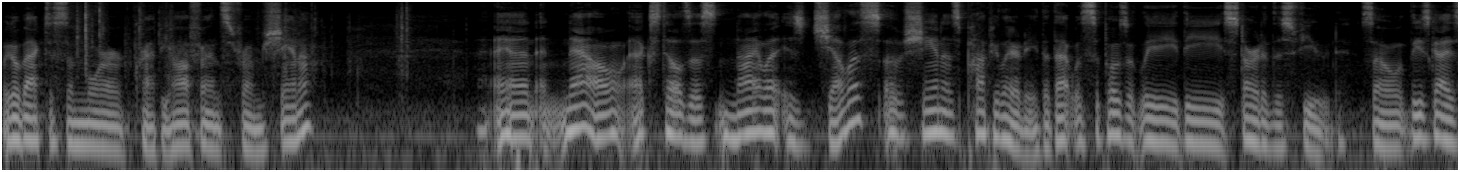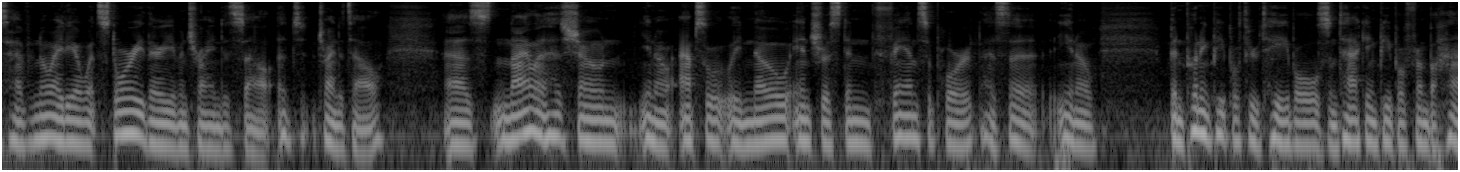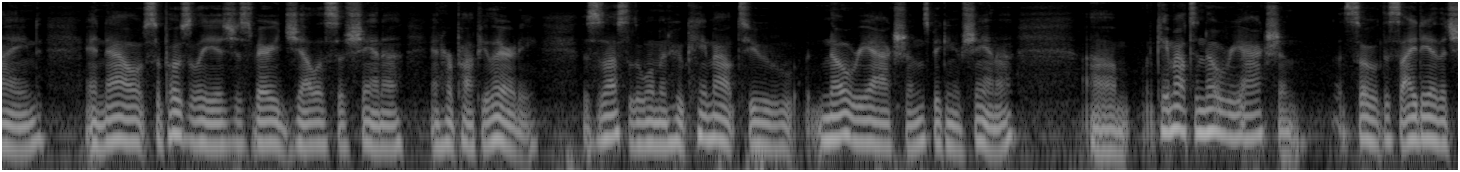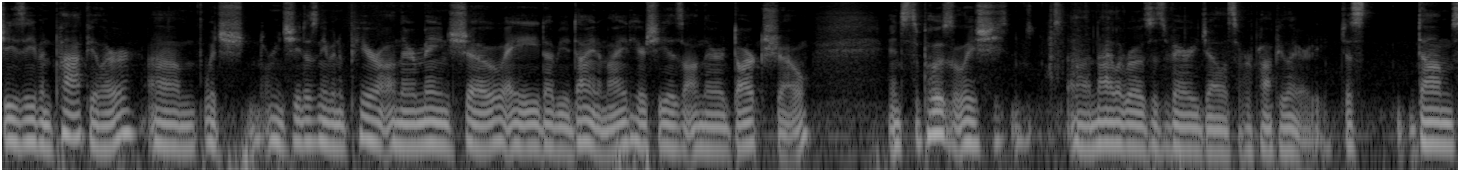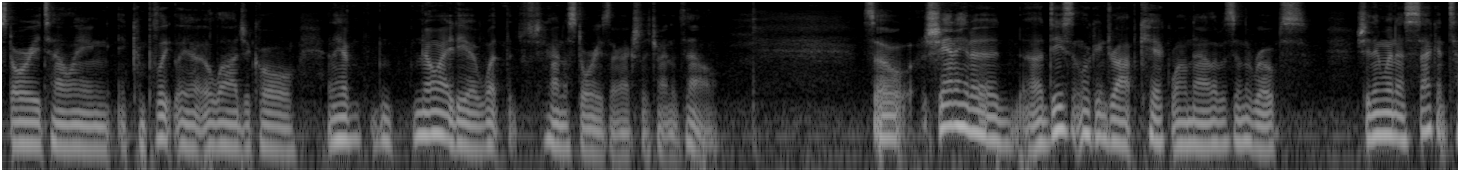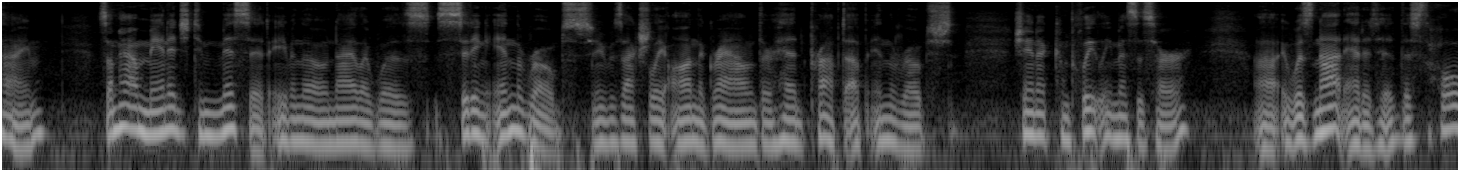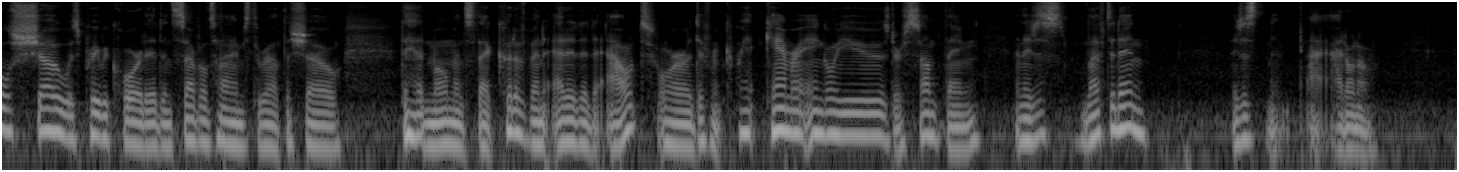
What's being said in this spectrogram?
We go back to some more crappy offense from Shanna. And now X tells us Nyla is jealous of Shanna's popularity, that that was supposedly the start of this feud. So these guys have no idea what story they're even trying to sell, uh, t- trying to tell, as Nyla has shown, you know, absolutely no interest in fan support, as uh, you know, been putting people through tables and attacking people from behind, and now supposedly is just very jealous of Shanna and her popularity. This is also the woman who came out to no reaction, speaking of Shanna, um, came out to no reaction. So, this idea that she's even popular, um, which, I mean, she doesn't even appear on their main show, AEW Dynamite. Here she is on their dark show. And supposedly, she, uh, Nyla Rose is very jealous of her popularity. Just dumb storytelling, completely illogical, and they have no idea what kind of stories they're actually trying to tell. So Shanna hit a, a decent looking drop kick while Nyla was in the ropes. She then went a second time, somehow managed to miss it, even though Nyla was sitting in the ropes. She was actually on the ground, their head propped up in the ropes. Shanna completely misses her. Uh, it was not edited. This whole show was pre recorded, and several times throughout the show, they had moments that could have been edited out or a different camera angle used or something, and they just left it in. They just, I, I don't know,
